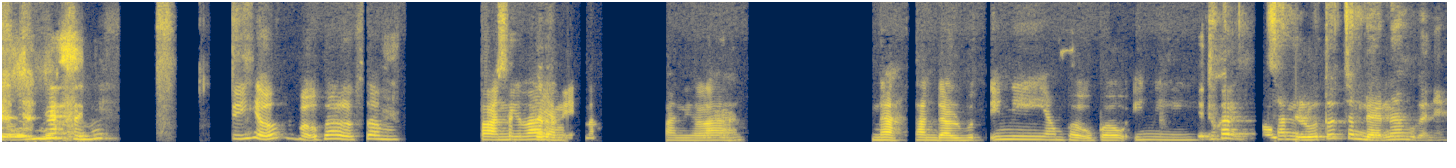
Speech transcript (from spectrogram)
Iya sih. Iya, bau balsam. Vanilla yang enak. Vanilla. Nah, sandalwood ini yang bau-bau ini. Itu kan sandalwood tuh cendana bukannya?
